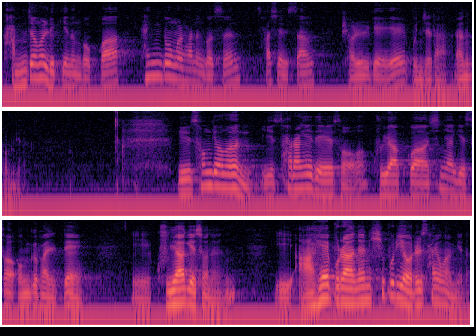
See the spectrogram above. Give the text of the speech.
감정을 느끼는 것과 행동을 하는 것은 사실상 별개의 문제다라는 겁니다. 이 성경은 이 사랑에 대해서 구약과 신약에서 언급할 때 이 구약에서는 이 아헤브라는 히브리어를 사용합니다.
